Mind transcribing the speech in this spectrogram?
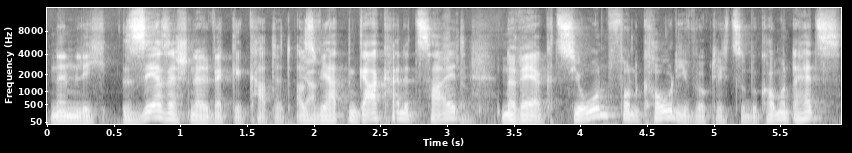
nämlich sehr, sehr schnell weggekattet. Also ja. wir hatten gar keine Zeit, Stimmt. eine Reaktion von Cody wirklich zu bekommen. Und da hätte es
